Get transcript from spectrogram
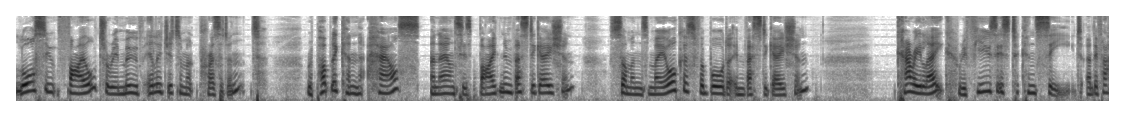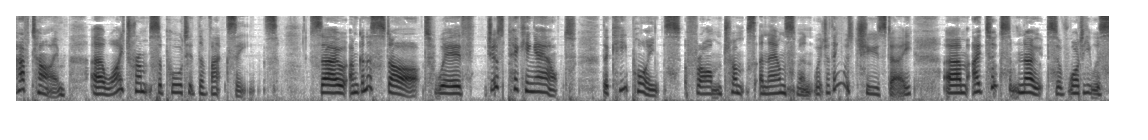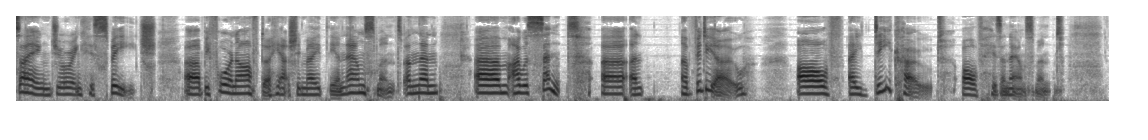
Lawsuit filed to remove illegitimate president. Republican House announces Biden investigation. Summons Mayorkas for border investigation. Kari Lake refuses to concede. And if I have time, uh, why Trump supported the vaccines. So I'm going to start with just picking out the key points from Trump's announcement, which I think was Tuesday. Um, I took some notes of what he was saying during his speech. Uh, before and after he actually made the announcement. And then um, I was sent uh, a, a video of a decode of his announcement.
